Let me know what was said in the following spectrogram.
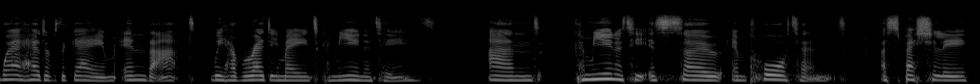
we're ahead of the game in that we have ready made communities. And community is so important, especially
